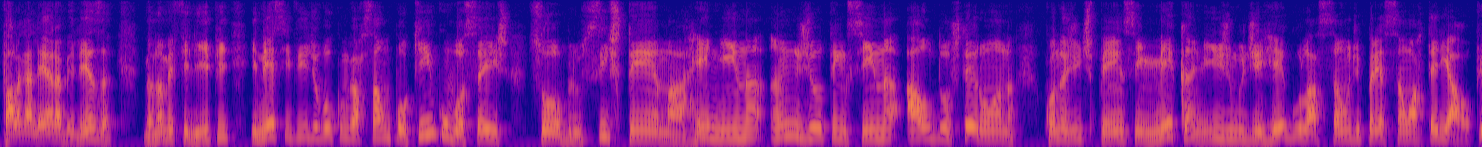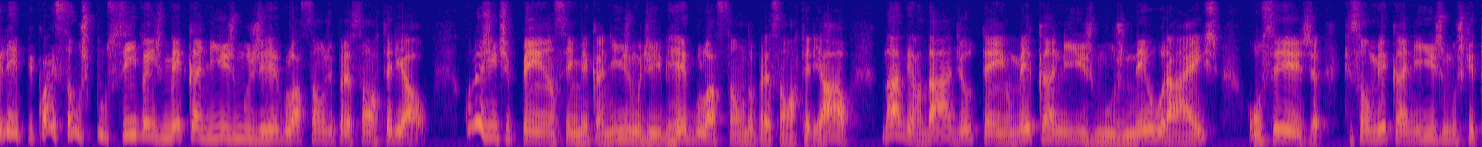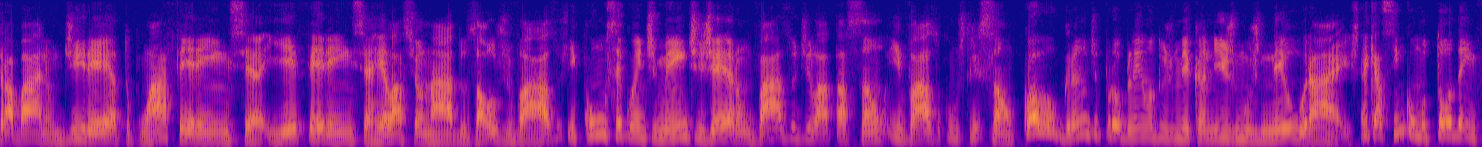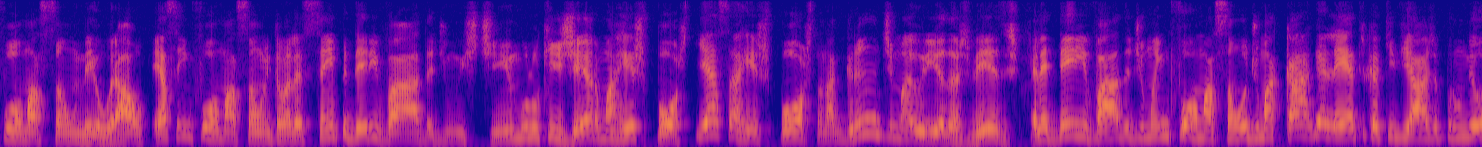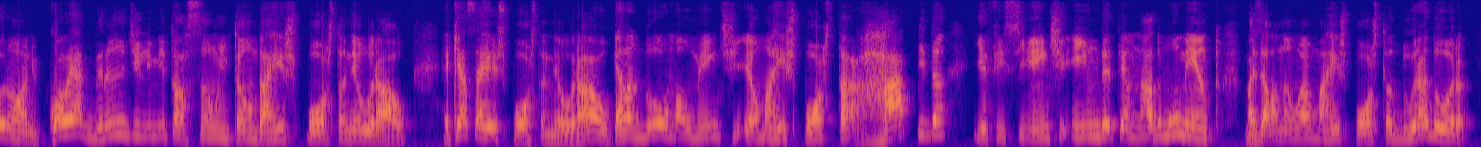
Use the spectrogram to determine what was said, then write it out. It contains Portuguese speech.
Fala galera, beleza? Meu nome é Felipe e nesse vídeo eu vou conversar um pouquinho com vocês sobre o sistema renina, angiotensina, aldosterona, quando a gente pensa em mecanismos de regulação de pressão arterial. Felipe, quais são os possíveis mecanismos de regulação de pressão arterial? Quando a gente pensa em mecanismo de regulação da pressão arterial, na verdade eu tenho mecanismos neurais, ou seja, que são mecanismos que trabalham direto com aferência e eferência relacionados aos vasos e, consequentemente, geram vasodilatação e vasoconstrição. Qual é o grande problema dos mecanismos neurais? É que, assim como toda informação neural, essa informação, então, ela é sempre derivada de um estímulo que gera uma resposta. E essa resposta, na grande maioria das vezes, ela é derivada de uma informação ou de uma uma carga elétrica que viaja por um neurônio. Qual é a grande limitação então da resposta neural? É que essa resposta neural, ela normalmente é uma resposta rápida e eficiente em um determinado momento, mas ela não é uma resposta duradoura.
